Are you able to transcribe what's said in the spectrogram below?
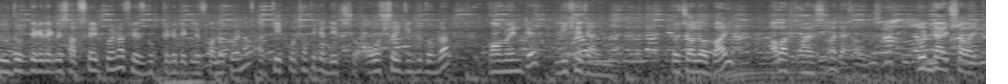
ইউটিউব থেকে দেখলে সাবস্ক্রাইব করে নাও ফেসবুক থেকে দেখলে ফলো করে নাও, আর কে কোথা থেকে দেখছ অবশ্যই কিন্তু তোমরা কমেন্টে লিখে জানিও। তো চলো বাই আবার তোমার সঙ্গে দেখা হচ্ছে। গুড নাইট সবাইকে।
